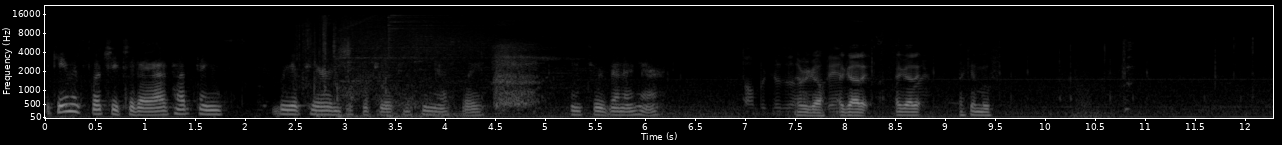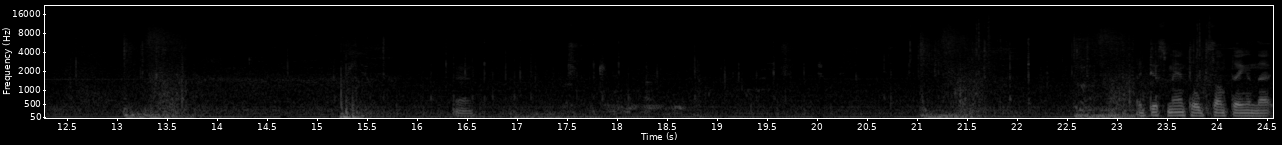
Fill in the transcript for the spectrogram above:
The game is glitchy today. I've had things reappear and disappear continuously since we've been in here. Because There we go. I got it. I got it. I can move. Yeah. I dismantled something and that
